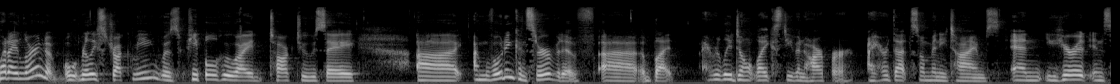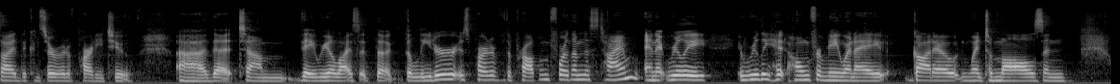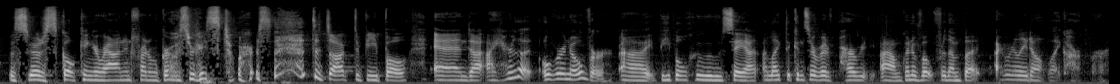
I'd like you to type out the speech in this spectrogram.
what I learned, what really struck me, was people who I talked to who say, uh, "I'm voting conservative, uh, but I really don't like Stephen Harper." I heard that so many times, and you hear it inside the Conservative Party too. Uh, that um, they realize that the the leader is part of the problem for them this time, and it really it really hit home for me when I got out and went to malls and was sort of skulking around in front of grocery stores to talk to people. And uh, I hear that over and over. Uh, people who say, I, I, like the Conservative Party, I'm going to vote for them, but I really don't like Harper.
